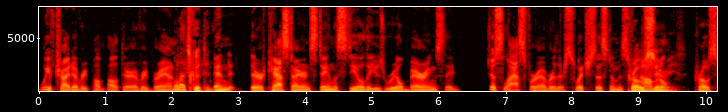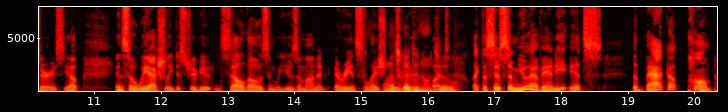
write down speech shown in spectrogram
we've tried every pump out there, every brand. Well, that's good to know. and they're cast iron, stainless steel. They use real bearings. They just lasts forever. Their switch system is Pro phenomenal. Series. Pro Series, yep. And so we actually distribute and sell those, and we use them on it, every installation. Well, that's we good do. to know, But too. Like the system you have, Andy, it's the backup pump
